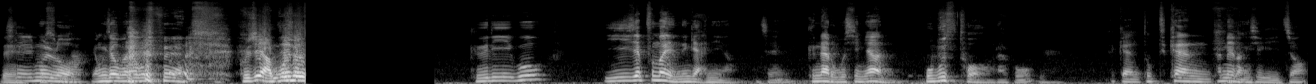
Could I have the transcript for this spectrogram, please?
네, 실물로 그렇습니다. 영접을 하고 싶으면 굳이 안 보셔도 그리고 이 제품만 있는 게 아니에요. 이제 그날 오시면 보브 스토어라고 네. 약간 독특한 판매 방식이 있죠.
